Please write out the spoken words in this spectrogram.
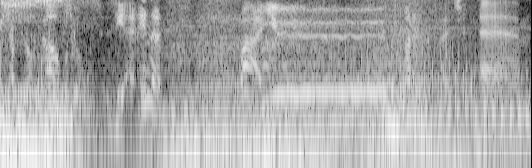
Ich hab's noch drauf, Jungs. Sie erinnert sich. Why you... Oh nein, falsch. Ähm,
